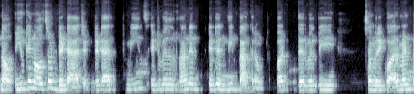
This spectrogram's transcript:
now you can also detach it. Detach means it will run in it in the background but there will be some requirement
